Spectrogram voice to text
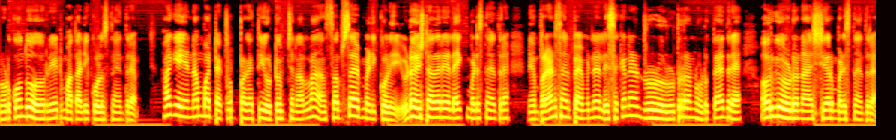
ನೋಡ್ಕೊಂಡು ರೇಟ್ ಮಾತಾಡಿಕೊಳ್ಳಿ ಸ್ನೇಹಿತರೆ. ಹಾಗೆ ನಮ್ಮ ಟ್ರ್ಯಾಕ್ಟರ್ ಪ್ರಗತಿ ಯೂಟ್ಯೂಬ್ ಚಾನಲ್ನ ಸಬ್ಸ್ಕ್ರೈಬ್ ಮಾಡಿಕೊಳ್ಳಿ. ವಿಡಿಯೋ ಇಷ್ಟ ಆದರೆ ಲೈಕ್ ಮಾಡಿ ಸ್ನೇಹಿತರೆ. ನಿಮ್ಮ ಫ್ರೆಂಡ್ಸ್ ಆ್ಯಂಡ್ ಫ್ಯಾಮಿಲಿಯಲ್ಲಿ ಸೆಕೆಂಡ್ ಹ್ಯಾಂಡ್ ರೂಟ್ರನ್ನು ಹುಡುಕ್ತಾ ಇದ್ದರೆ ಅವ್ರಿಗೂ ವಿಡಿಯೋನ ಶೇರ್ ಮಾಡಿ ಸ್ನೇಹಿತರೆ.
